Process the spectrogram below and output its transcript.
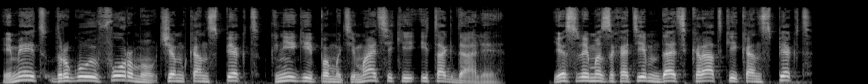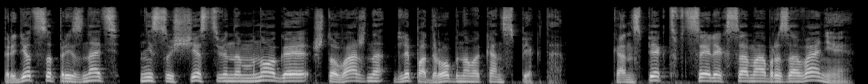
имеет другую форму, чем конспект книги по математике и так далее. Если мы захотим дать краткий конспект, придется признать несущественно многое, что важно для подробного конспекта. Конспект в целях самообразования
